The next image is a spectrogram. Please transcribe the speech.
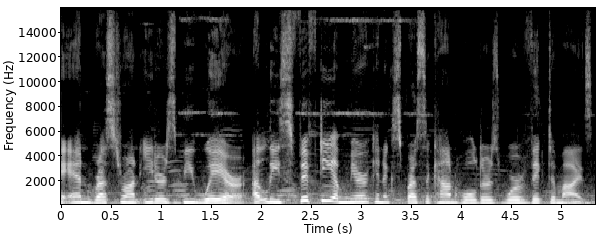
end restaurant eaters beware. At least 50 American Express account holders were victimized,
